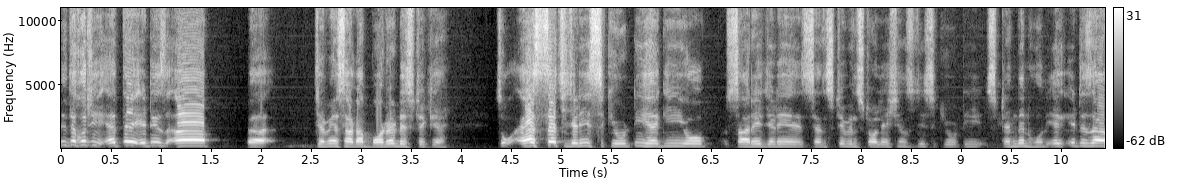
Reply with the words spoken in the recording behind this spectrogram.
ਨਹੀਂ ਦੇਖੋ ਜੀ ਇਹ ਤੇ ਇਟ ਇਜ਼ ਅ, ਜਿਵੇਂ ਸਾਡਾ ਬਾਰਡਰ ਡਿਸਟ੍ਰਿਕਟ ਹੈ। ਸੋ ਐਸ ਸੱਚ ਜਿਹੜੀ ਸਿਕਿਉਰਿਟੀ ਹੈਗੀ, ਉਹ ਸਾਰੇ ਜਿਹੜੇ ਸੈਂਸਿਟਿਵ ਇੰਸਟਾਲੇਸ਼ਨਸ ਦੀ ਸਿਕਿਉਰਿਟੀ ਸਟਰੈਂਥਨ ਹੋਣੀ it is a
